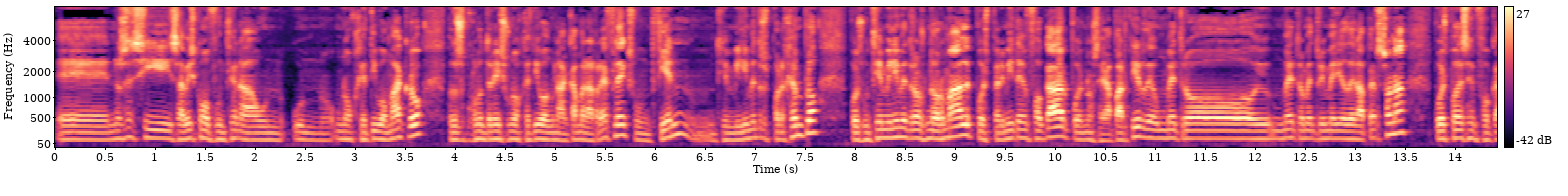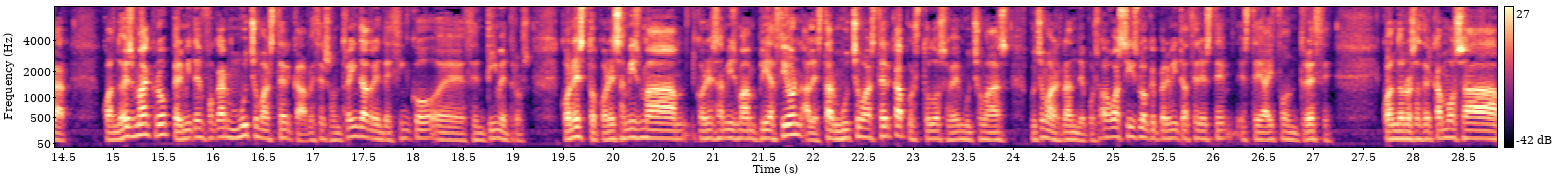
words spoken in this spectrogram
Eh, no sé si sabéis cómo funciona un, un, objetivo macro. Vosotros, por ejemplo, tenéis un objetivo de una cámara reflex, un 100, un 100 milímetros, por ejemplo. Pues un 100 milímetros normal, pues permite enfocar, pues no sé, a partir de un metro, un metro, metro y medio de la persona, pues puedes enfocar. Cuando es macro, permite enfocar mucho más cerca. A veces son 30, 35 eh, centímetros. Con esto, con esa misma, con esa misma ampliación, al estar mucho más cerca, pues todo se ve mucho más, mucho más grande. Pues algo así es lo que permite hacer este, este iPhone 13. Cuando nos acercamos a,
